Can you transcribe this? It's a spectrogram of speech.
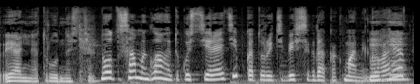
реальные трудности. Ну вот самый главный такой стереотип, который тебе всегда, как маме, говорят, угу.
